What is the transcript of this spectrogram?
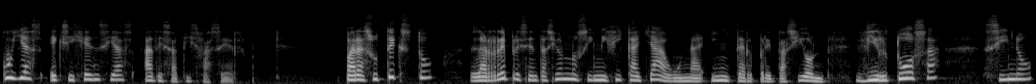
cuyas exigencias ha de satisfacer. Para su texto la representación no significa ya una interpretación virtuosa, sino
